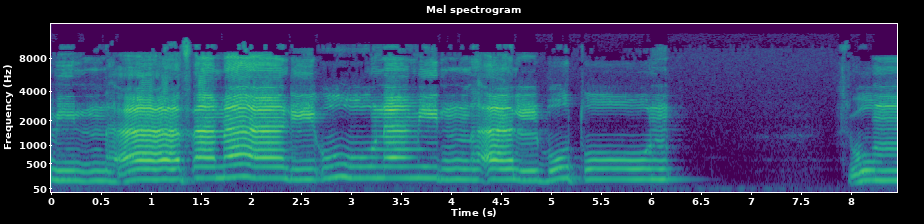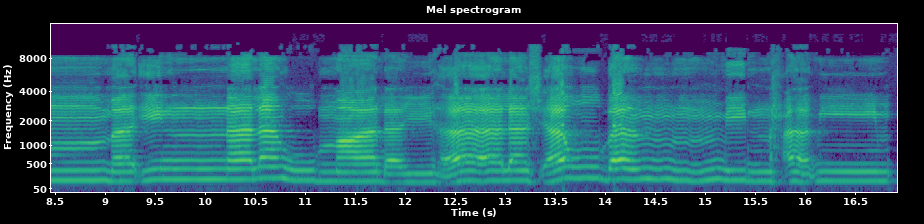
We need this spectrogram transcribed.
منها فمالئون منها البطون. ثم ان لهم عليها لشوبا من حميم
